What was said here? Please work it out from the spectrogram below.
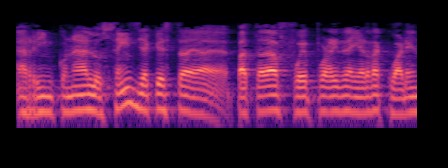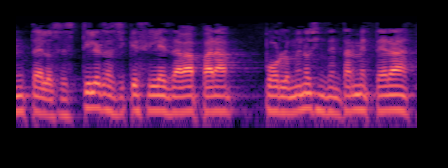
arrinconar a los Saints, ya que esta patada fue por ahí de la yarda 40 de los Steelers, así que sí les daba para por lo menos intentar meter a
